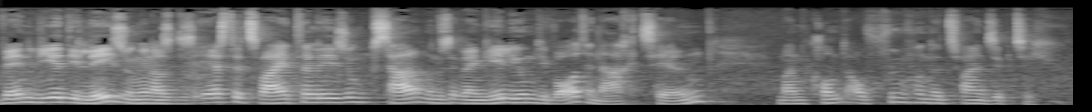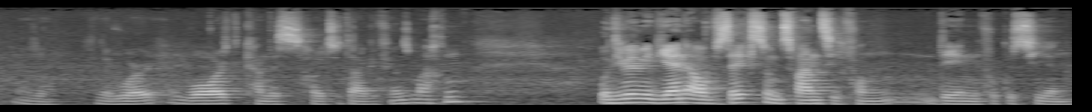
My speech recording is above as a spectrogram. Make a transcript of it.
wenn wir die Lesungen, also das erste, zweite Lesung, Psalm und das Evangelium, die Worte nachzählen, man kommt auf 572. Also der Word kann das heutzutage für uns machen. Und ich will mich gerne auf 26 von denen fokussieren.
